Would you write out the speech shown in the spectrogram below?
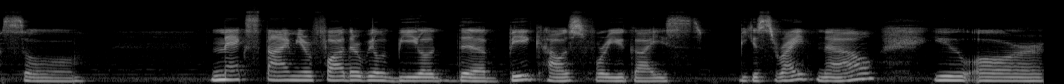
So next time your father will build the big house for you guys because right now you are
